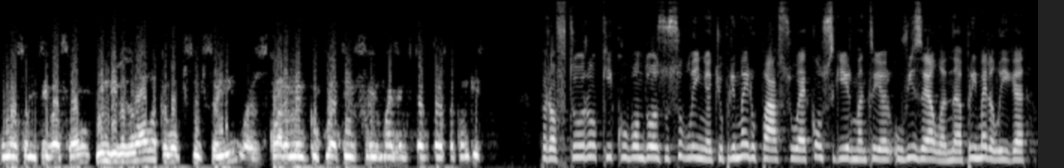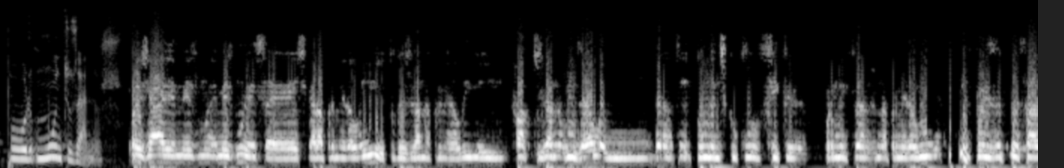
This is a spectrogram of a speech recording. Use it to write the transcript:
nossa motivação. O individual acabou por sobressair, mas claramente que o coletivo foi o mais importante para esta conquista. Para o futuro, Kiko Bondoso sublinha que o primeiro passo é conseguir manter o Vizela na Primeira Liga por muitos anos. Para já é mesmo, é mesmo esse, é chegar à Primeira Liga e poder jogar na Primeira Liga e, de facto, jogar no Vizela e garantir, pelo menos, que o clube fique por muitos anos na Primeira Liga e depois pensar,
